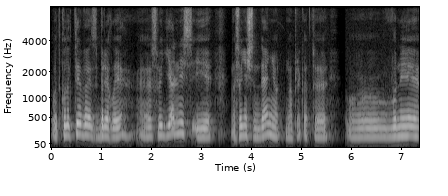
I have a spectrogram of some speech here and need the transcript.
От колективи зберегли е, свою діяльність, і на сьогоднішній день, от, наприклад, е, вони,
